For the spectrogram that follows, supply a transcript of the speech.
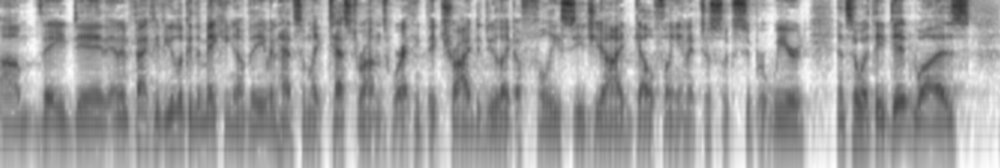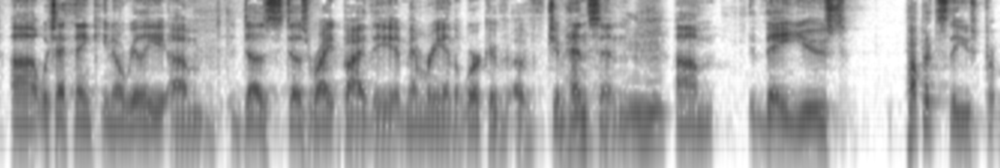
um, they did, and in fact, if you look at the making of, they even had some like test runs where I think they tried to do like a fully CGI'd Gelfling, and it just looks super weird. And so what they did was. Uh, which I think you know really um, does does right by the memory and the work of, of Jim Henson. Mm-hmm. Um, they used puppets, they used pr-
